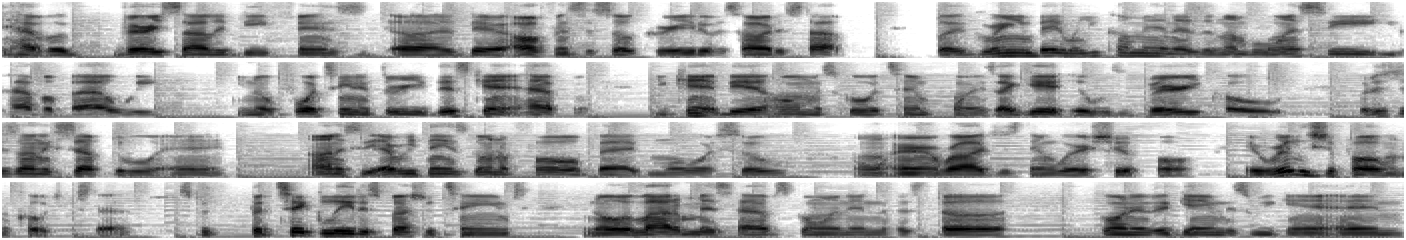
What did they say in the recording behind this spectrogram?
have a very solid defense. Uh, their offense is so creative, it's hard to stop. But Green Bay, when you come in as a number one seed, you have a bye week, you know, 14 and 3, this can't happen. You can't be at home and score 10 points. I get it was very cold, but it's just unacceptable. And honestly, everything's gonna fall back more so on Aaron Rodgers than where it should fall. It really should fall on the coaching staff, particularly the special teams. You know, a lot of mishaps going into this, uh, going into the game this weekend, and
